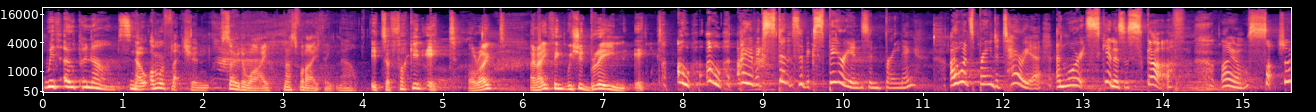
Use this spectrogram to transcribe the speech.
with open arms. No, on reflection, so do I. That's what I think now. It's a fucking it, all right? And I think we should brain it. Oh, oh, I have extensive experience in braining. I once brained a terrier and wore its skin as a scarf. I am such a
